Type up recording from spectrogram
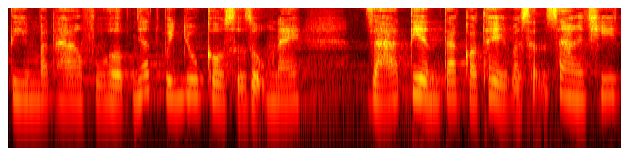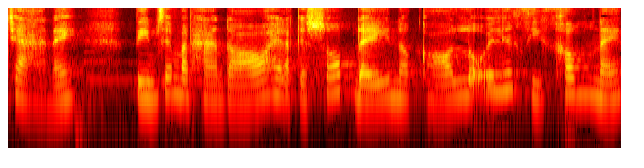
tìm mặt hàng phù hợp nhất với nhu cầu sử dụng này, giá tiền ta có thể và sẵn sàng chi trả này, tìm xem mặt hàng đó hay là cái shop đấy nó có lỗi liếc gì không này.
